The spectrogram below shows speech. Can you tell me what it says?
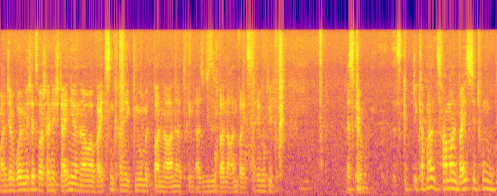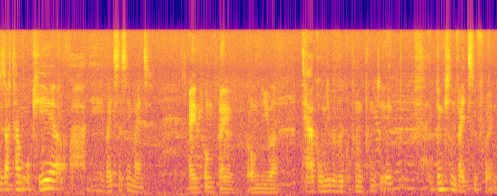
manche wollen mich jetzt wahrscheinlich steinigen, aber Weizen kann ich nur mit Banane trinken. Also diese Bananenweizen, ey, wirklich. Es gibt, es gibt ich habe mal zwar mal einen Weizen getrunken, wo ich gesagt habe, okay, ah, nee, Weizen ist nicht meins. Ein Punkt bei Gaumenlieber. Ja, Grumliebe will auch nur einen Punkt. Ich, bin kein Weizenfreund.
